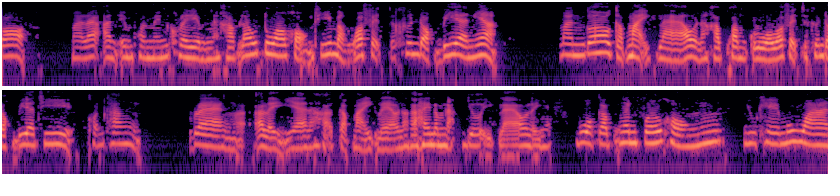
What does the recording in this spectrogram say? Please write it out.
ก็ มาแล้ว unemployment claim นะครับ แล้วตัวของที่แบบว่าเฟดจะขึ้นดอกเบี้ยเนี่ยมันก็กลับมาอีกแล้วนะครับ ความกลัวว่าเฟดจะขึ้นดอกเบี้ยที่ค่อนข้างแรงอะไรอย่างเงี้ยนะคะ กลับมาอีกแล้วนะคะ ให้น้ำหนักเยอะอีกแล้วอะไรเงี้ยบวกกับเงินเฟ้อของ UK เมื่อวาน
